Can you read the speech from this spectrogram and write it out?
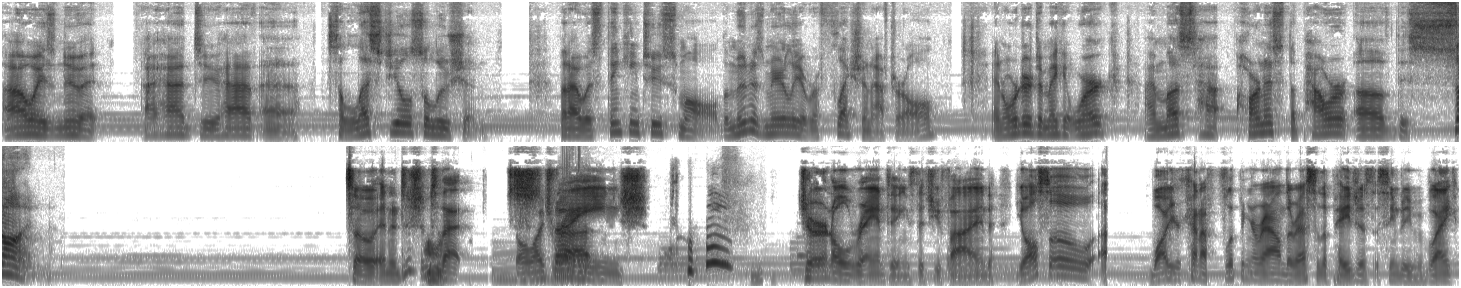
I always knew it. I had to have a celestial solution. But I was thinking too small. The moon is merely a reflection, after all. In order to make it work, I must ha- harness the power of the sun. So, in addition to Oh. that Don't like that. strange journal rantings that you find, you also, uh, while you're kind of flipping around the rest of the pages that seem to be blank,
